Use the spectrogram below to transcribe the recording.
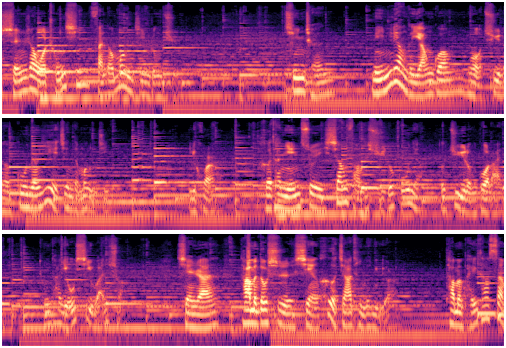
神让我重新返到梦境中去。清晨，明亮的阳光抹去了姑娘夜间的梦境。一会儿，和她年岁相仿的许多姑娘都聚拢过来，同她游戏玩耍。显然，她们都是显赫家庭的女儿。她们陪她散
